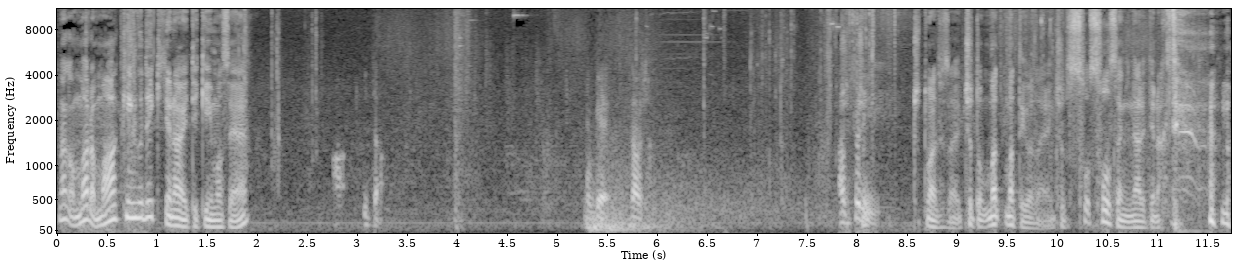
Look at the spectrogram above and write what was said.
なんかまだマーキングできてない敵いませんあ、いた。オッケー、倒した。あ、一人？ちょっと待ってください。ちょっと、ま、待ってくださいね。ちょっとそ操作に慣れてなくて。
